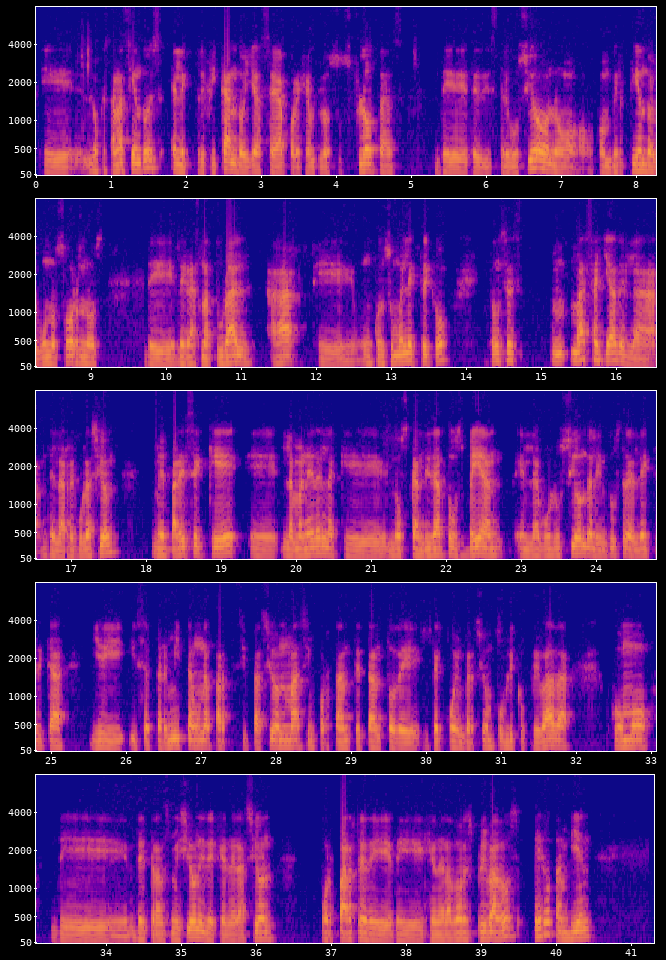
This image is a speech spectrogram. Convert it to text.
eh, lo que están haciendo es electrificando, ya sea, por ejemplo, sus flotas de, distribución o, convirtiendo algunos hornos de, gas natural a eh, un consumo eléctrico. Entonces, más allá de la, de la regulación, me parece que eh, la manera en la que los candidatos vean la evolución de la industria eléctrica y, se permita una participación más importante tanto de, coinversión público-privada como de, transmisión y de generación por parte de, generadores privados, pero también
